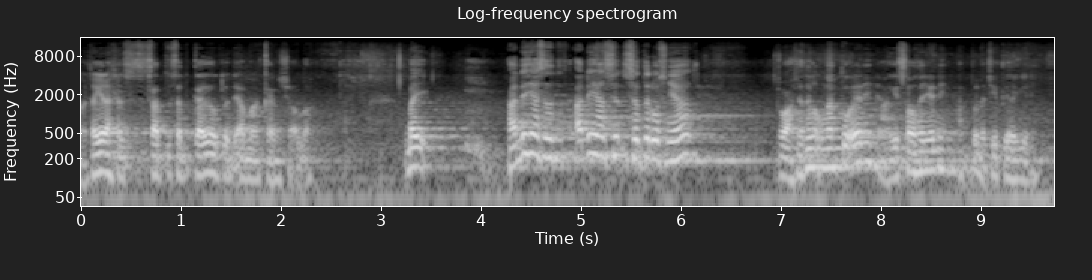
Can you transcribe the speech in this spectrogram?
ha, carilah satu-satu perkara untuk diamalkan insyaAllah. Baik. Hadis yang hadis yang seterusnya. Wah saya tengok mengantuk ni. Ha, risau saya ni. Apa nak cerita lagi ni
